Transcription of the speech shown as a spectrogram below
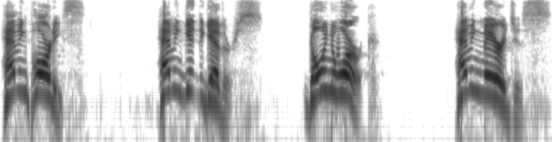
having parties, having get togethers, going to work, having marriages,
